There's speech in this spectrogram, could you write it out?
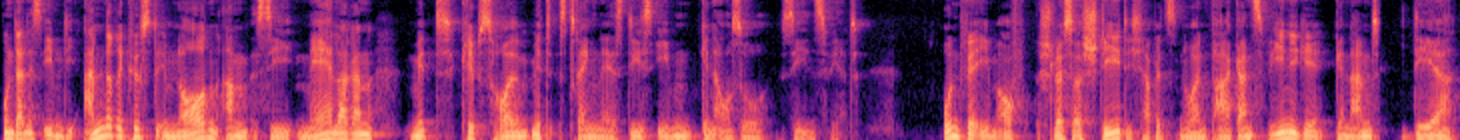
und dann ist eben die andere Küste im Norden am See Mälaren mit Kripsholm, mit Strängnäs, die ist eben genauso sehenswert. Und wer eben auf Schlösser steht, ich habe jetzt nur ein paar ganz wenige genannt, der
